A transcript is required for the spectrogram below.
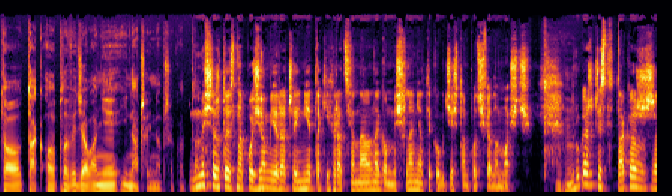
to tak opowiedział, a nie inaczej na przykład. Tak? Myślę, że to jest na poziomie raczej nie takich racjonalnego myślenia, tylko gdzieś tam podświadomości. Mhm. Druga rzecz jest taka, że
